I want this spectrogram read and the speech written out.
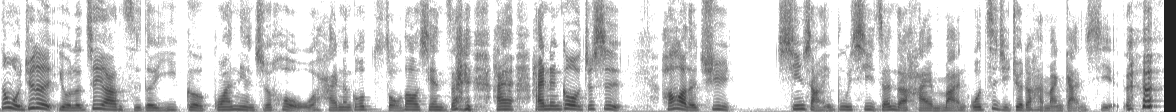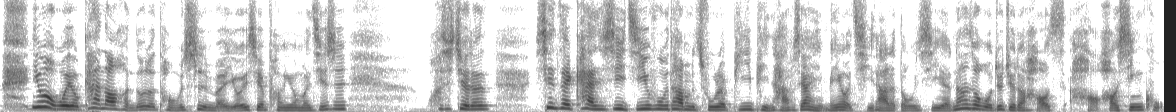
那我觉得有了这样子的一个观念之后，我还能够走到现在，还还能够就是好好的去欣赏一部戏，真的还蛮我自己觉得还蛮感谢的，因为我有看到很多的同事们，有一些朋友们，其实我是觉得现在看戏几乎他们除了批评，好像也没有其他的东西了。那时候我就觉得好好好辛苦。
